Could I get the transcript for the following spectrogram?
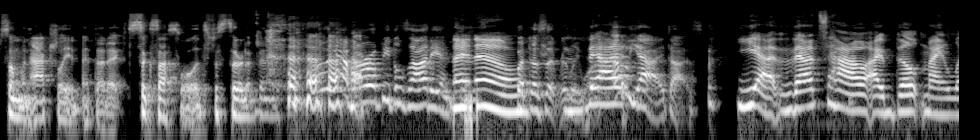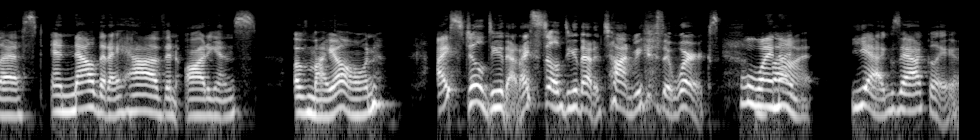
someone actually admit that it's successful. It's just sort of been, oh yeah, borrow people's audience. I know. But does it really work? That, oh yeah, it does. Yeah, that's how I built my list. And now that I have an audience of my own, I still do that. I still do that a ton because it works. Well, why but, not? Yeah, exactly.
